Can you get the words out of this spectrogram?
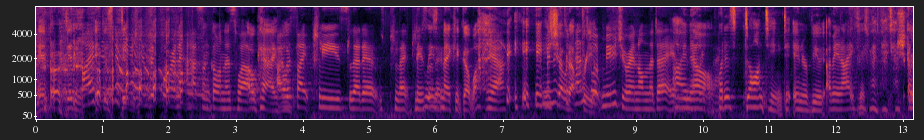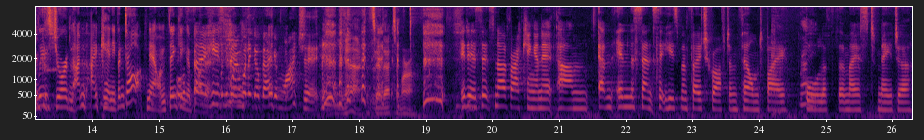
didn't. It didn't. I've interviewed him before and it hasn't gone as well. Okay, I well- was like, please let it, pl- please, Please let make it go well. Yeah. he I mean, showed it up for depends you. what mood you're in on the day. I know, everything. but it's daunting to interview. I mean, I at least Jordan, I'm, I can't even talk now. I'm thinking Also, about it. he's I want to go back and watch it. Yeah, I can say that tomorrow. It is. It's nerve wracking, and it, um, and in the sense that he's been photographed and filmed by Right. all of the most major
